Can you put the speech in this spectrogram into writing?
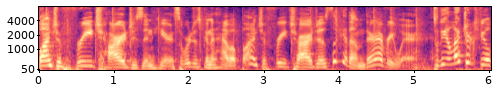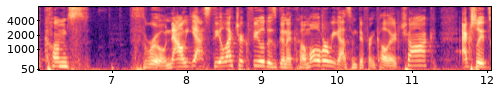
bunch of free charges in here. So we're just to have a bunch of free charges. Look at them. They're everywhere. So the electric field comes through. Now, yes, the electric field is to come over. We got some different colored chalk. Actually, it's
